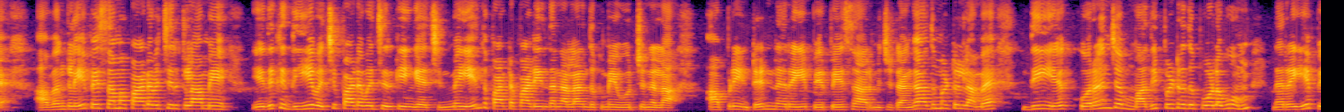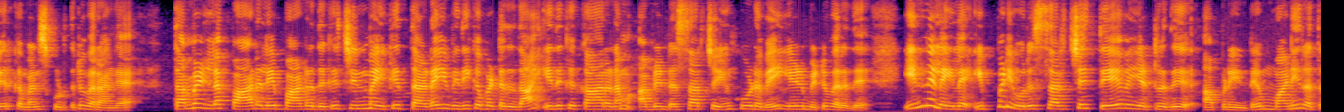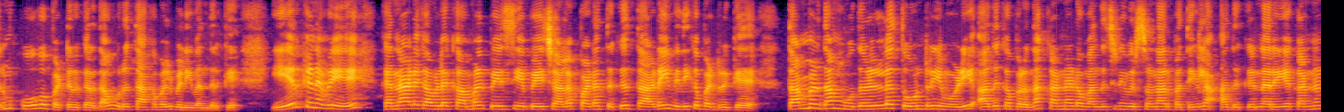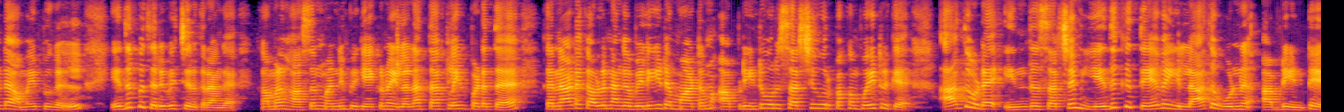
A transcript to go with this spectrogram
அவங்களே பேசாமல் பாட வச்சிருக்கலாமே. எதுக்கு தீய வச்சு பாட வச்சிருக்கீங்க? உண்மையே இந்த பாட்டை பாடியிருந்தால் நல்லா இருந்திருக்குமே ஒரிஜினலாக அப்படின்ட்டு நிறைய பேர் பேச ஆரம்பிச்சுட்டாங்க. அது மட்டும் இல்லாமல் தீயை குறைஞ்ச மதிப்பிடுறது போலவும் நிறைய பேர் கமெண்ட்ஸ் கொடுத்துட்டு வராங்க. தமிழில் பாடலே பாடுறதுக்கு சின்மைக்கு தடை விதிக்கப்பட்டது தான் இதுக்கு காரணம் அப்படின்ற சர்ச்சையும் கூடவே எழும்பிட்டு வருது. இந்நிலையில் இப்படி ஒரு சர்ச்சை தேவையற்றது அப்படின்ட்டு மணிரத்னம் கோவப்பட்டிருக்கிறதா ஒரு தகவல் வெளிவந்திருக்கு. ஏற்கனவே கர்நாடகாவில் கமல் பேசிய பேச்சால படத்துக்கு தடை விதிக்கப்பட்டிருக்கு. தமிழ் தான் முதல்ல தோன்றிய மொழி. அதுக்கப்புறம் தான் கன்னடம் வந்துச்சுன்னு இவர் சொன்னார் பார்த்தீங்களா அதுக்கு நிறைய கன்னட அமைப்புகள் எதிர்ப்பு தெரிவிச்சிருக்கிறாங்க. கமல்ஹாசன் மன்னிப்பு கேட்கணும் இல்லைன்னா தக்லை படத்தை கர்நாடகாவில் நாங்கள் வெளியிட மாட்டோம் அப்படின்ட்டு ஒரு சர்ச்சை ஒரு பக்கம் போயிட்டுருக்கு. அதோட இந்த சர்ச்சை எதுக்கு தேவையில்லாத ஒன்று அப்படின்ட்டு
